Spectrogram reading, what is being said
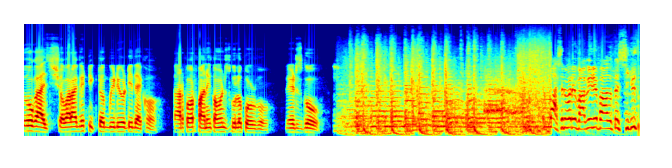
তো গাইজ সবার আগে টিকটক ভিডিওটি দেখো তারপর ফানি কমেন্টসগুলো পড়ব। লেটস গো পাশের বাড়ি ভাবিরে বাজাতে শিখেছ?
